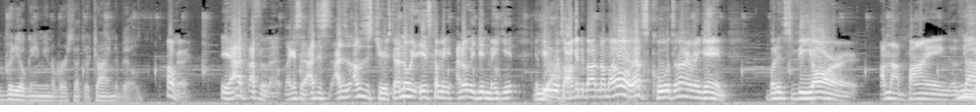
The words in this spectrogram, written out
video game universe that they're trying to build. Okay, yeah, I, I feel that. Like I said, I just, I just, I was just curious because I know it is coming. I know they did make it, and people Yeah. were talking about it, and I'm like, oh, that's cool. It's an Iron Man game, but it's VR. I'm not buying a Now,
